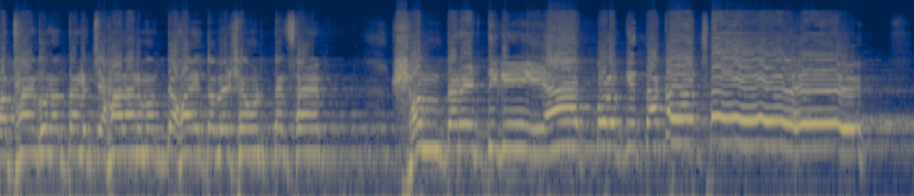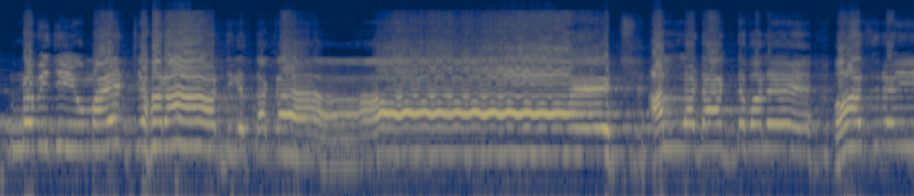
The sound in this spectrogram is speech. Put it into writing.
কথাগুলো তার চেহারার মধ্যে হয়তো বেসে উঠতেছে। সন্তানের দিকে এক পলকে তাকায় আছে। নবীজি মায়ের চেহারার দিকে তাকায়। আল্লাহ ডাক দে বলে, আজরাইল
